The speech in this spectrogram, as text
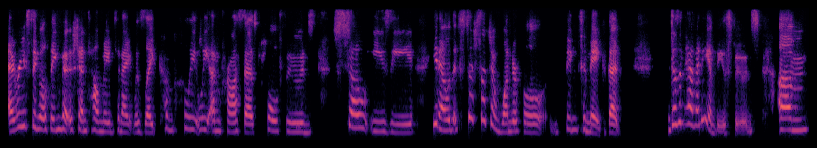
every single thing that Chantelle made tonight was like completely unprocessed, whole foods, so easy. You know, that's such, such a wonderful thing to make that doesn't have any of these foods. Um,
